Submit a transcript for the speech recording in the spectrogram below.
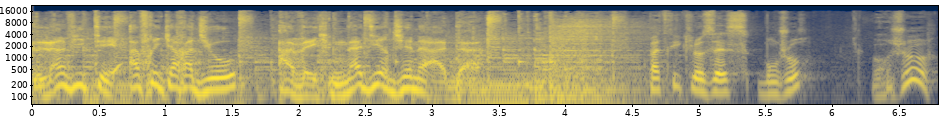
L'invité Africa Radio avec Nadir Djenad. Patrick Lozès, bonjour. Bonjour.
